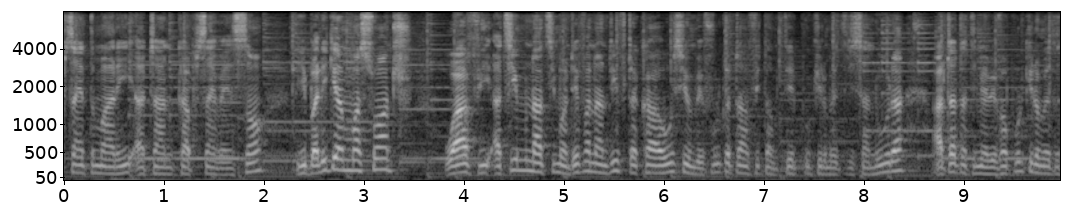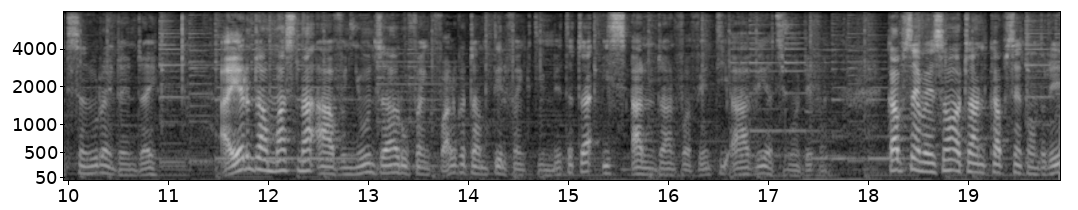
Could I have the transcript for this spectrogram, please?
Sainte Marie hatrany Cap Saint Vincent, hibaliaka ny masoandro. Ho avy atsimo na atsimo-andrefana ny rivotra ka ho sivy ambin'ny folo ka hatramin'ny fito amby telopolo kilometatra isan'ora, hatratra dimy amby efapolo kilometatra isan'ora indraindray. Aero ny ranomasina avy ny onja roa faingo valo ka hatramin'ny telo faingo dimy metatra, hisy alin-drano vaventy avy atsimo-andrefana. Cap Saint Vincent hatrany Cap Saint André,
